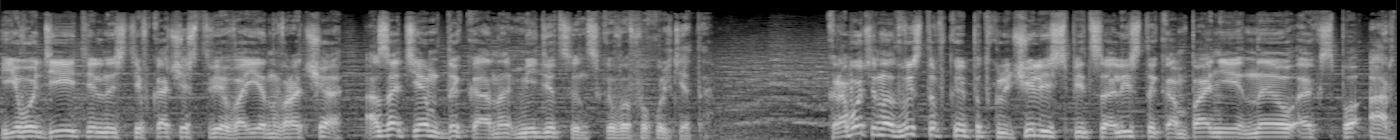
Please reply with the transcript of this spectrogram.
его деятельности в качестве военврача, а затем декана медицинского факультета. К работе над выставкой подключились специалисты компании Neo Expo Art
